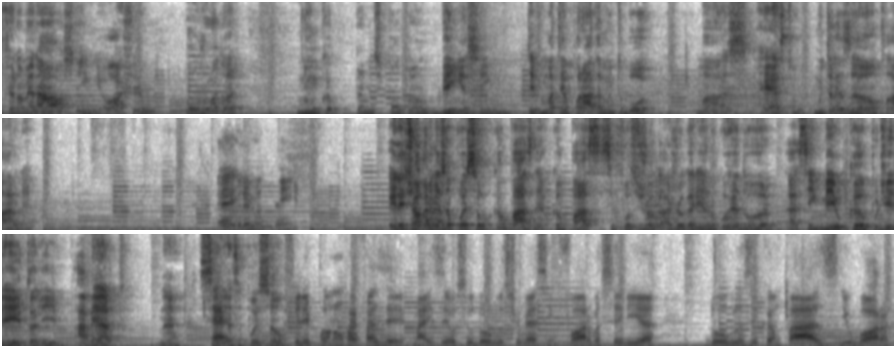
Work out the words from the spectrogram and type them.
fenomenal, assim. Eu acho ele um bom jogador. Nunca pra mim se pontuou bem assim. Teve uma temporada muito boa. Mas o resto, muita lesão, claro, né? É, o Grêmio tem. Ele joga na mesma posição que o Campas, né? O Campas, se fosse jogar, jogaria no corredor, assim, meio campo direito ali, aberto, né? Seria É, essa O posição. Filipão não vai fazer, mas eu, se o Douglas estivesse em forma, seria Douglas e Campaz e o Borja.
